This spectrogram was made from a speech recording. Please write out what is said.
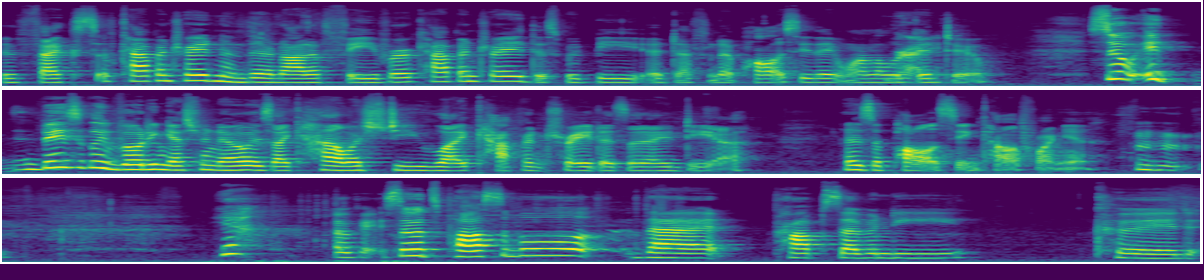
effects of cap and trade, and they're not in favor of cap and trade. This would be a definite policy they want to look Right. into. So it basically voting yes or no is like how much do you like cap and trade as an idea, as a policy in California. Mm-hmm. Yeah. Okay. So it's possible that Prop 70 could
